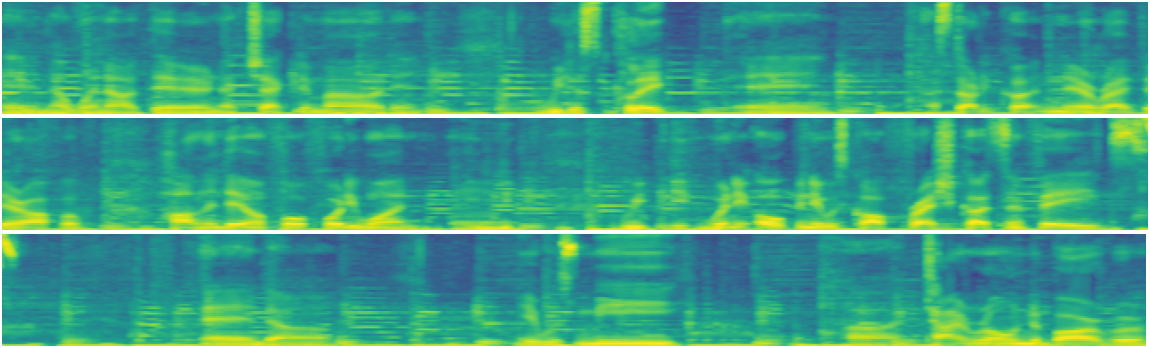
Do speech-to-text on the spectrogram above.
And I went out there and I checked him out and we just clicked and I started cutting there right there off of Hallandale 441. We, when it opened, it was called Fresh Cuts and Fades. And um, it was me, uh, Tyrone the barber,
